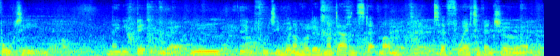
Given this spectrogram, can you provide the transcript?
fourteen, maybe a bit younger, mm, maybe fourteen. Went on holiday with my dad and stepmom to Fuerteventura,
